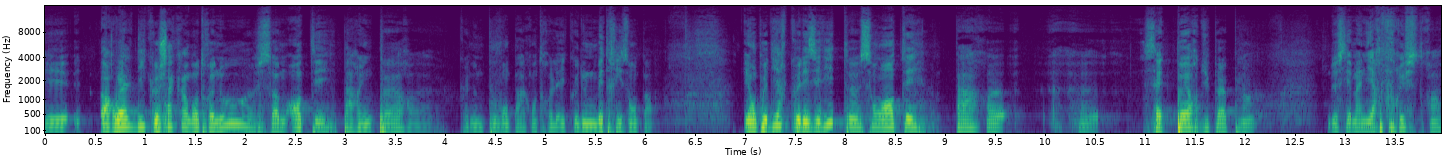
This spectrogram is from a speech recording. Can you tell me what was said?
Et Orwell dit que chacun d'entre nous sommes hantés par une peur euh, que nous ne pouvons pas contrôler, que nous ne maîtrisons pas. Et on peut dire que les élites sont hantées par euh, euh, cette peur du peuple, hein, de ses manières frustres, hein,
